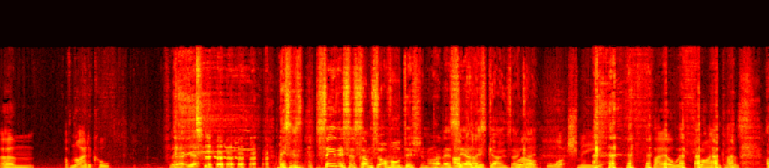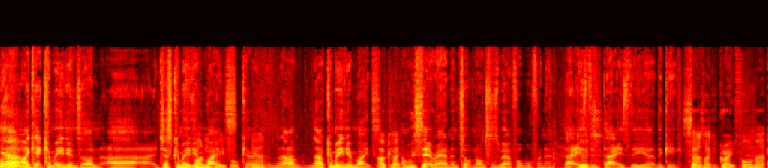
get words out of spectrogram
Um, I've not had a call for that yet. This is see this as some sort of audition. All right. Let's see how this goes. Okay. Well, watch me fail with flying colours. Yeah, Um, I get comedians on, uh, just comedian Funny mates. people, yeah. No, no, comedian mates. Okay. and we sit around and talk nonsense about football for now. That is Good. the, that is the uh, the gig. Sounds like a great format.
